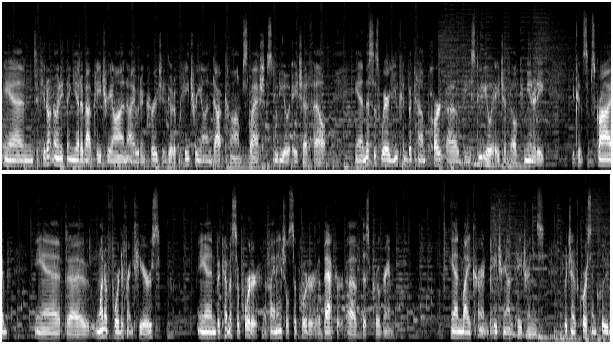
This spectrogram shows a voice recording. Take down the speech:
And if you don't know anything yet about Patreon, I would encourage you to go to patreon.com slash studiohfl. And this is where you can become part of the Studio HFL community. You can subscribe at uh, one of four different tiers and become a supporter, a financial supporter, a backer of this program. And my current Patreon patrons, which of course include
